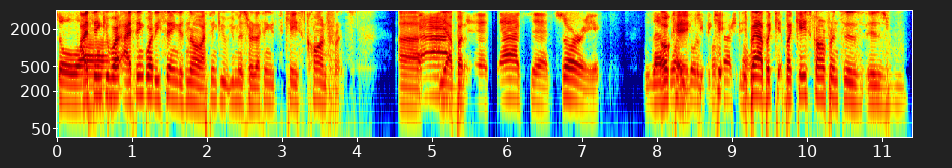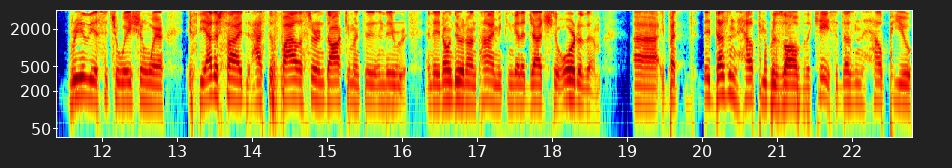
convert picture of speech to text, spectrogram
So uh, I think what I think what he's saying is no. I think you, you misheard. I think it's case conference. Uh, yeah, but that's it. Sorry. That's okay, you go to Ca- ca- yeah, but but case conference is is really a situation where if the other side has to file a certain document and they and they don't do it on time, you can get a judge to order them. Uh, but it doesn't help you resolve the case. It doesn't help you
